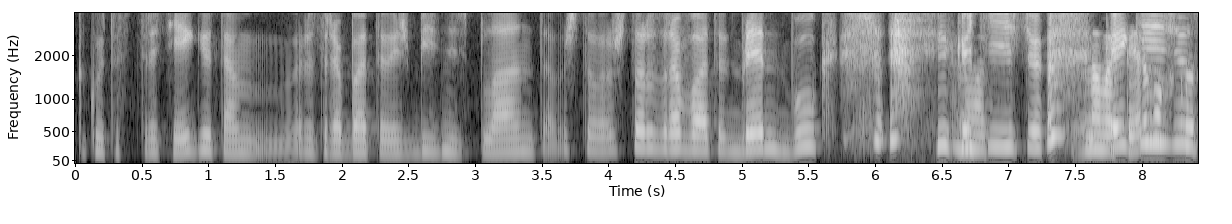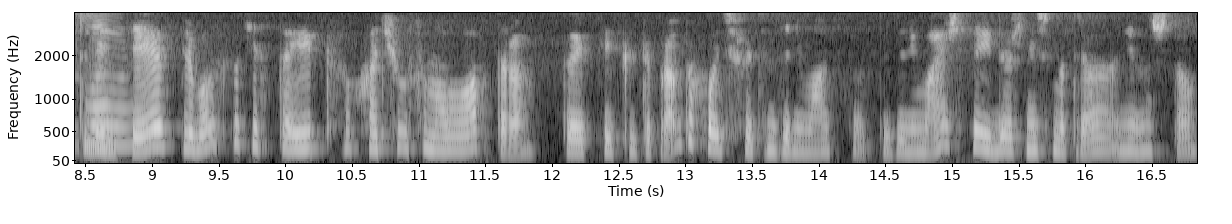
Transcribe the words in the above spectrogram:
какую-то стратегию там разрабатываешь, бизнес-план, там что, что разрабатывать, брендбук, ну, какие еще, ну, какие еще тут везде в любом случае стоит «хочу самого автора». То есть, если ты правда хочешь этим заниматься, ты занимаешься, и даже несмотря ни на что.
